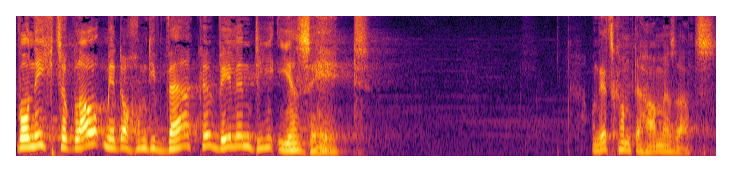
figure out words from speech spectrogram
Wo nicht, so glaubt mir doch um die Werke willen, die ihr seht. Und jetzt kommt der Hammersatz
